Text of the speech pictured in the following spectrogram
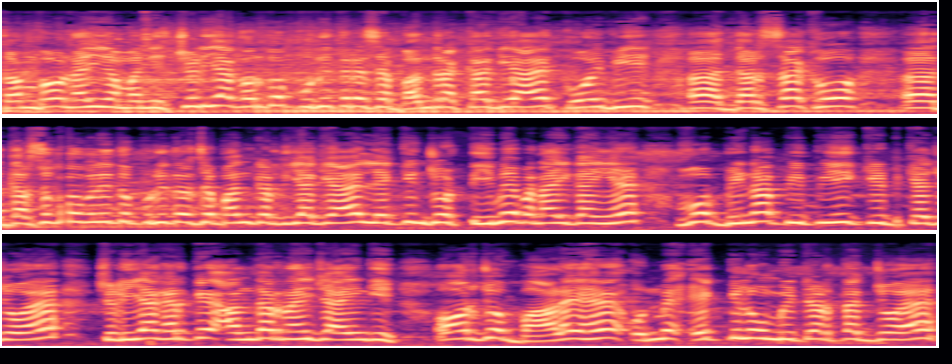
संभव नहीं है। मनीष चिड़ियाघर को पूरी तरह से बंद रखा गया है। कोई भी दर्शक हो दर्शकों के लिए तो पूरी तरह से बंद कर दिया गया है लेकिन जो टीमें बनाई गई हैं वो बिना पीपीई किट के जो है चिड़ियाघर के अंदर नहीं जाएँगी। और और जो बाड़े हैं, उनमें एक किलोमीटर तक जो है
